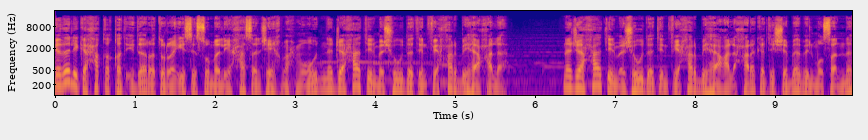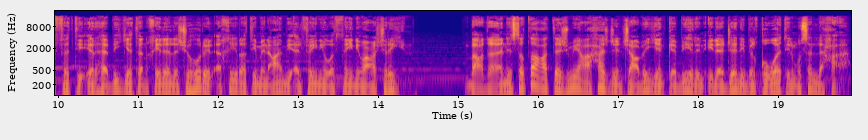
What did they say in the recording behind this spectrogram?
كذلك حققت إدارة الرئيس الصومالي حسن شيخ محمود نجاحات مشهودة في حربها على نجاحات مشهودة في حربها على حركة الشباب المصنفة إرهابية خلال الشهور الأخيرة من عام 2022 بعد أن استطاعت تجميع حشد شعبي كبير إلى جانب القوات المسلحة.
